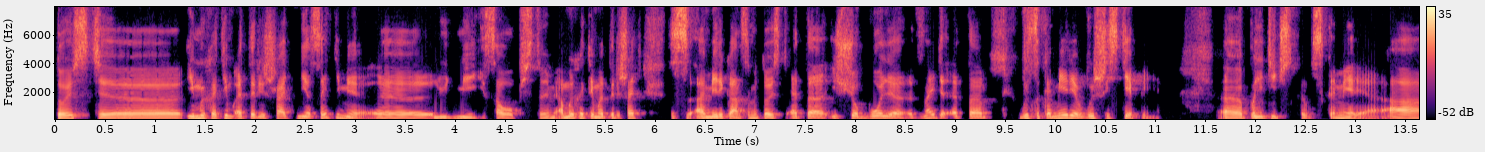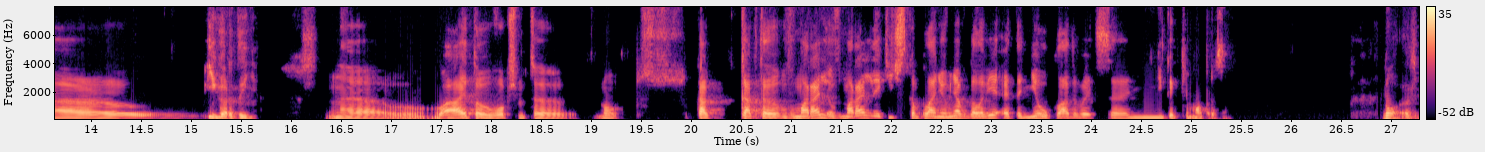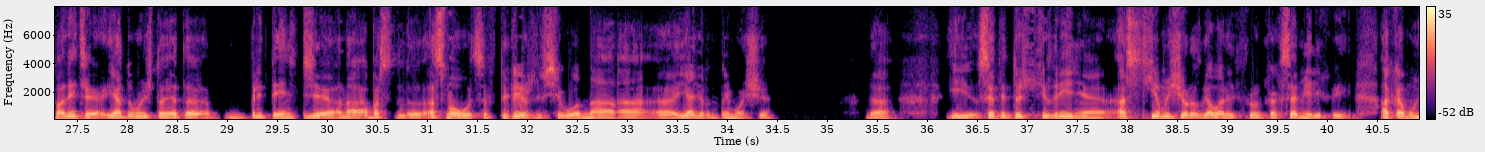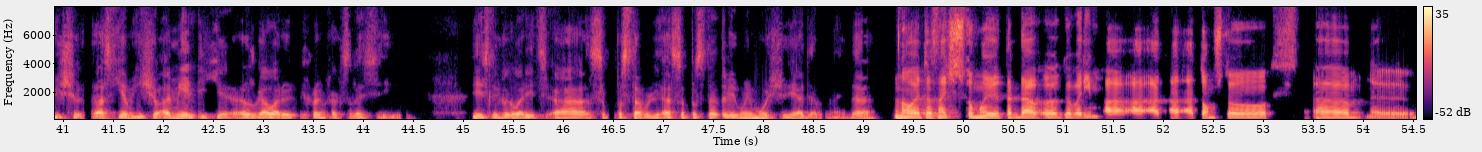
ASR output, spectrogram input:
То есть, э, и мы хотим это решать не с этими э, людьми и сообществами, а мы хотим это решать с американцами. То есть это еще более, знаете, это высокомерие в высшей степени, э, политическое высокомерие а, и гордыня. Э, а это, в общем-то, ну, как, как-то в, мораль, в морально-этическом плане у меня в голове это не укладывается никаким образом. Ну, смотрите, я думаю, что эта претензия, она основывается прежде всего на э, ядерной мощи, да, и с этой точки зрения, а с кем еще разговаривать, кроме как с Америкой, а кому еще, а с кем еще Америке разговаривать, кроме как с Россией? если говорить о, сопоставли... о сопоставимой мощи ядерной, да? Но это значит, что мы тогда э, говорим о, о, о, о том, что э, э,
